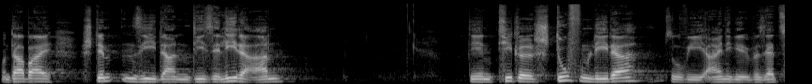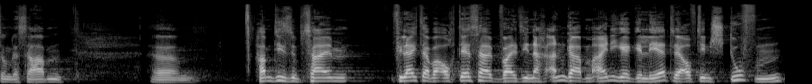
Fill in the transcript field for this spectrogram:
Und dabei stimmten sie dann diese Lieder an. Den Titel Stufenlieder, so wie einige Übersetzungen das haben, ähm, haben diese Psalmen vielleicht aber auch deshalb, weil sie nach Angaben einiger Gelehrte auf den Stufen,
